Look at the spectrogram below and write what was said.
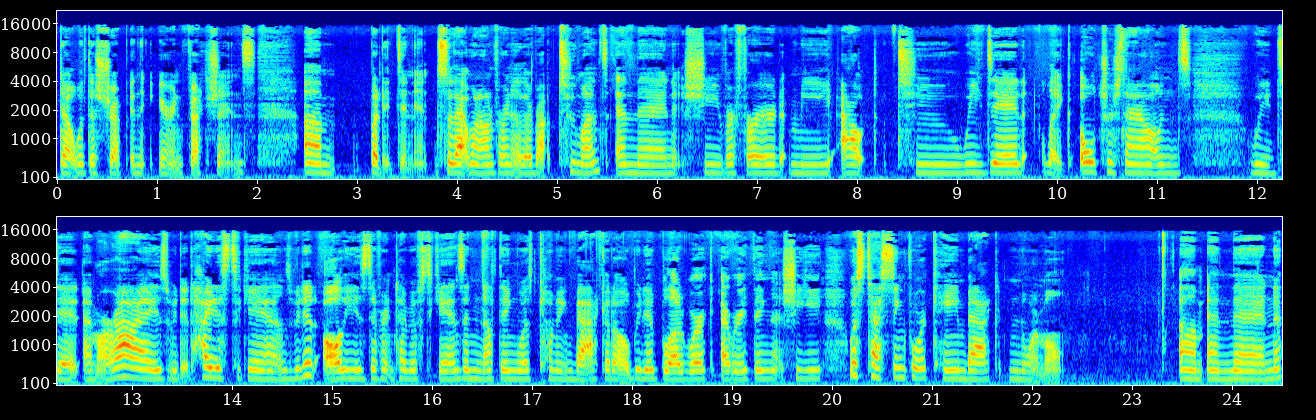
dealt with the strep and the ear infections. Um, but it didn't. So that went on for another about two months. And then she referred me out to, we did like ultrasounds we did MRIs, we did HIDA scans, we did all these different type of scans and nothing was coming back at all. We did blood work, everything that she was testing for came back normal. Um, and then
